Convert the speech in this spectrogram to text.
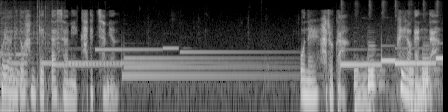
고양이도 함께 따스함이 가득 차면 오늘 하루가 흘러간다.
